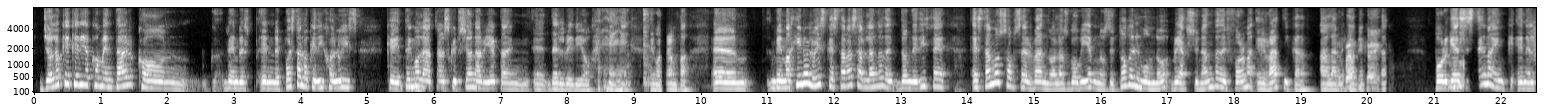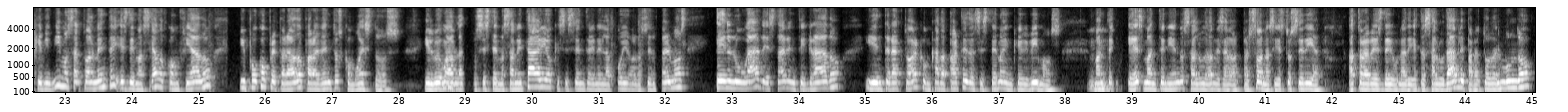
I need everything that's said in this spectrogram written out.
Yo lo que quería comentar con, en, respuesta a lo que dijo Luis, que tengo la transcripción abierta en, eh, del vídeo, tengo trampa. Em, me imagino, Luis, que estabas hablando de donde dice, estamos observando a los gobiernos de todo el mundo reaccionando de forma errática a la errática, porque el sistema en, en, el que vivimos actualmente es demasiado confiado y poco preparado para eventos como estos. Y luego habla de un sistema sanitario que se centra en el apoyo a los enfermos en lugar de estar integrado y interactuar con cada parte del sistema en que vivimos que es manteniendo saludables a las personas. Y esto sería a través de una dieta saludable para todo el mundo,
